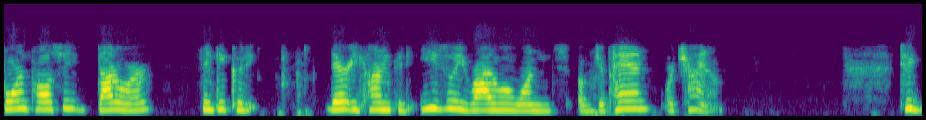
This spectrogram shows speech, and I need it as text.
foreignpolicy.org, think it could their economy could easily rival ones of Japan or China. To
